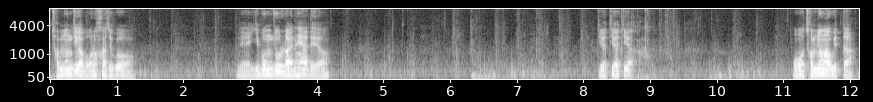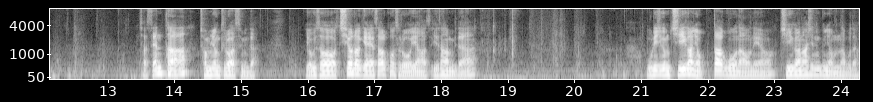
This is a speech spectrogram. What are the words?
점령지가 멀어가지고 네 이봉조 온라인 해야 돼요. 뛰어 뛰어 뛰어. 오 점령하고 있다. 자 센터 점령 들어왔습니다. 여기서 치열하게 싸울 것으로 예상- 예상합니다. 우리 지금 지휘관이 없다고 나오네요. 지휘관 하시는 분이 없나 보다.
